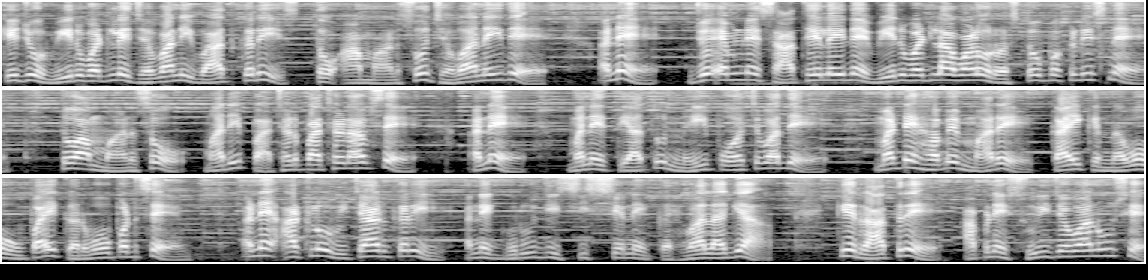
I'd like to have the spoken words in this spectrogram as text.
કે જો વીર વડલે જવાની વાત કરીશ, તો આ માણસો જવા નહીં દે. અને જો એમને સાથે લઈને વીર વડલાવાળો રસ્તો પકડીશ ને, તો આ માણસો મારી પાછળ પાછળ આવશે અને મને ત્યાં તો નહીં પહોંચવા દે. માટે હવે મારે કાંઈક નવો ઉપાય કરવો પડશે. અને આટલો વિચાર કરી અને ગુરુજી શિષ્યને કહેવા લાગ્યા કે રાત્રે આપણે સૂઈ જવાનું છે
